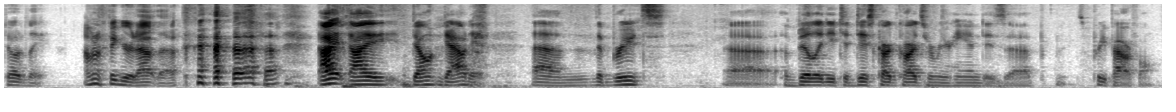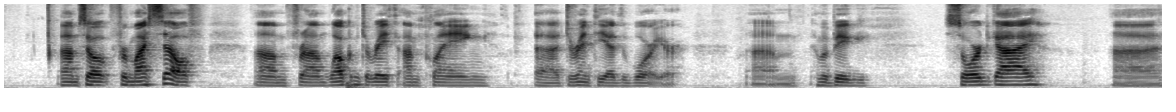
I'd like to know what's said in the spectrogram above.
Totally. i'm gonna figure it out though I I don't doubt it. Um, the brute's uh, ability to discard cards from your hand is uh, it's pretty powerful. Um, so for myself, um, from Welcome to Rathe, I'm playing uh, Dorinthea the Warrior. Um, I'm a big sword guy, uh,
